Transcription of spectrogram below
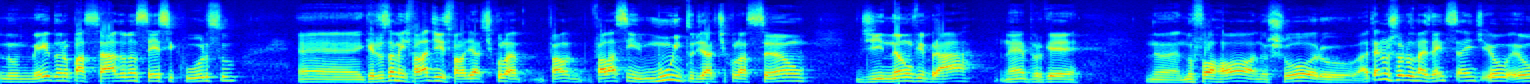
no meio do ano passado eu lancei esse curso é, que é justamente falar disso, falar de articula, falar assim muito de articulação, de não vibrar, né? Porque no, no, forró, no choro, até nos choros mais lentos a gente, eu, eu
